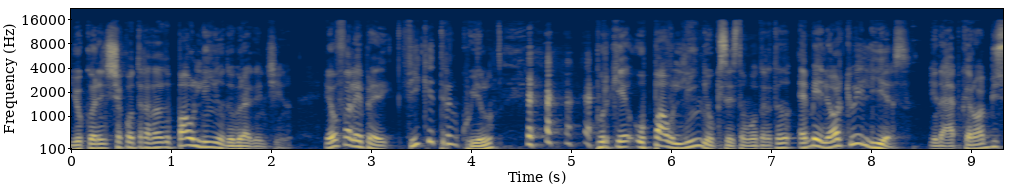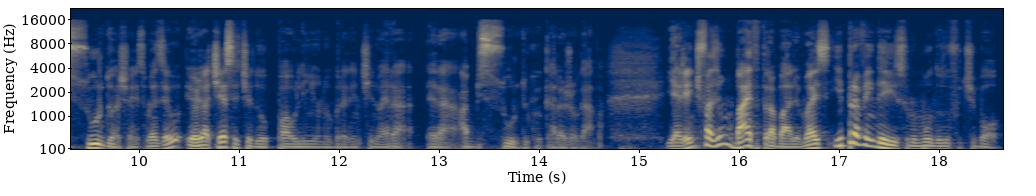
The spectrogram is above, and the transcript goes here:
E o Corinthians tinha contratado o Paulinho do Bragantino. Eu falei pra ele, fique tranquilo, porque o Paulinho que vocês estão contratando é melhor que o Elias. E na época era um absurdo achar isso. Mas eu, eu já tinha assistido o Paulinho no Bragantino, era, era absurdo que o cara jogava. E a gente fazia um baita trabalho, mas e pra vender isso no mundo do futebol?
